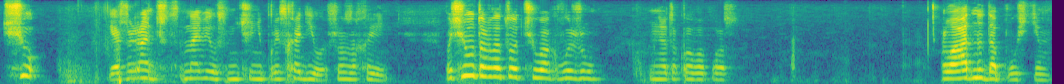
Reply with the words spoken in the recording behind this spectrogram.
Чё? Я же раньше становился, ничего не происходило. Что за хрень? Почему тогда тот чувак выжил? У меня такой вопрос. Ладно, допустим.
